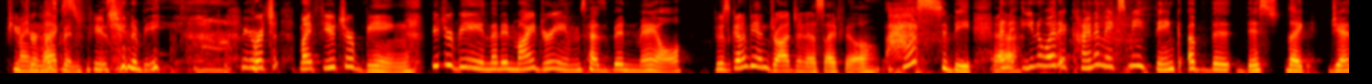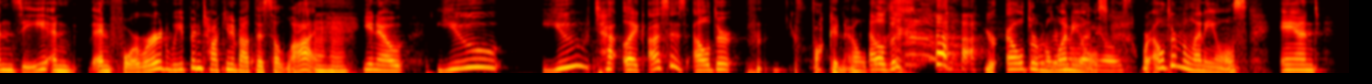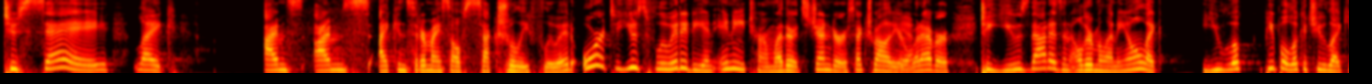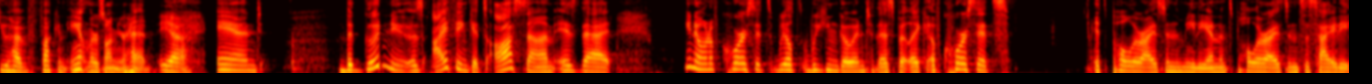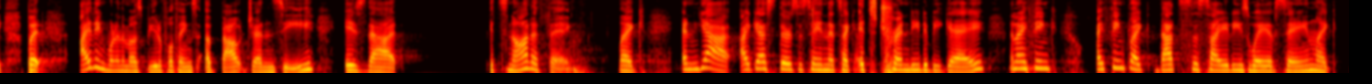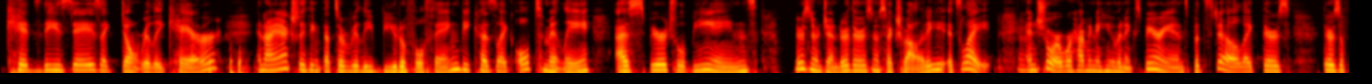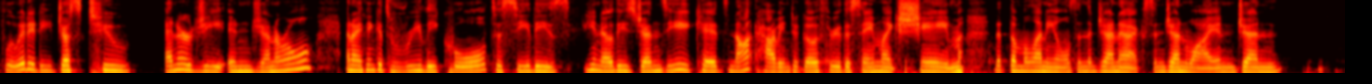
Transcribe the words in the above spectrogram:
future next husband is future- going to be. My future being, future being that in my dreams has been male. who's going to be androgynous, I feel. has to be Yeah. and you know what it kind of makes me think of the this like gen z and and forward we've been talking about this a lot Mhm. you know you you tell like us as elder you're fucking elder Elder. you're elder, Elder millennials. millennials. we're elder millennials and to say like I'm I'm I consider myself sexually fluid or to use fluidity in any term whether it's gender or sexuality or Yep. whatever to use that as an elder millennial like you look people look at you like you have fucking antlers on your head yeah. and the good news, I think it's awesome, is that, you know, and of course it's we'll we can go into this, but like of course it's it's polarized in the media and it's polarized in society. But I think one of the most beautiful things about Gen Z is that it's not a thing. Like, and yeah, I guess there's a saying that's like it's trendy to be gay. And I think I think like that's society's way of saying like kids these days like don't really care. And I actually think that's a really beautiful thing because like ultimately as spiritual beings, there's no gender, there's no sexuality, it's light. Mm. And sure, we're having a human experience, but still like there's there's a fluidity just to energy in general and i think it's really cool to see these you know these gen z kids not having to go through the same like shame that the millennials and the gen x and gen y and gen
